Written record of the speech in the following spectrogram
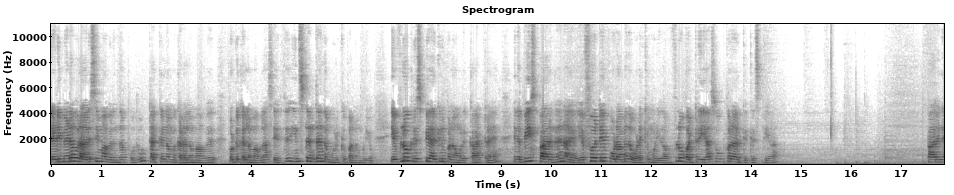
ரெடிமேடாக ஒரு அரிசி மாவு இருந்தால் போதும். டக்குன்னு நம்ம கடலை மாவு பொட்டுக்கடலை மாவுலாம் சேர்த்து இன்ஸ்டண்ட்டாக இந்த முறுக்கு பண்ண முடியும். எவ்வளோ கிறிஸ்பியாக இருக்குன்னு இப்போ நான் உங்களுக்கு காட்டுறேன். இந்த பீஸ் பாருங்கள் நான் எஃபர்ட்டே போடாமல் இதை உடைக்க முடியுது. அவ்வளோ பட்ரியாக சூப்பராக இருக்குது கிறிஸ்பியாக பாருங்க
